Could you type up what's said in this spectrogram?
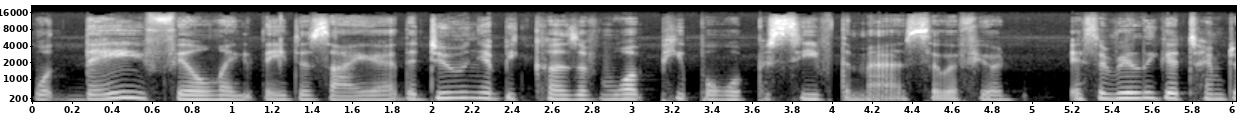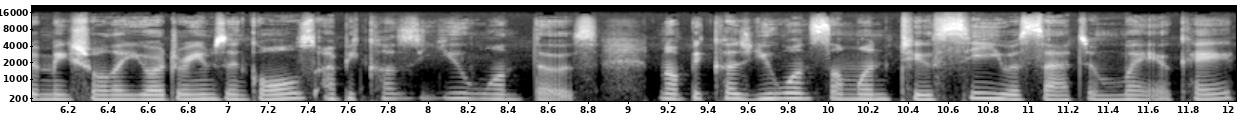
what they feel like they desire. They're doing it because of what people will perceive them as. So if you're it's a really good time to make sure that your dreams and goals are because you want those, not because you want someone to see you a certain way, okay?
